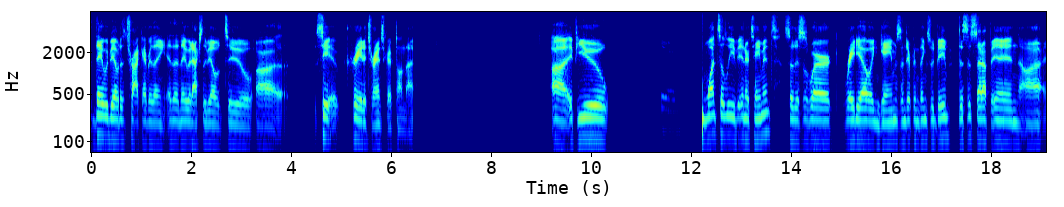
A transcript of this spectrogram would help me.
they would be able to track everything, and then they would actually be able to uh, see create a transcript on that. Uh, if you want to leave entertainment. So this is where radio and games and different things would be. This is set up in uh,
